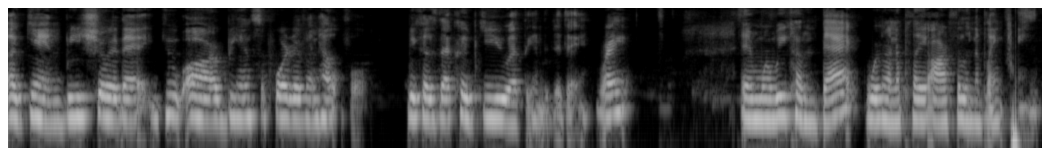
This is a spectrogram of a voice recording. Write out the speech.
again, be sure that you are being supportive and helpful because that could be you at the end of the day, right? And when we come back, we're going to play our fill in the blank game.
